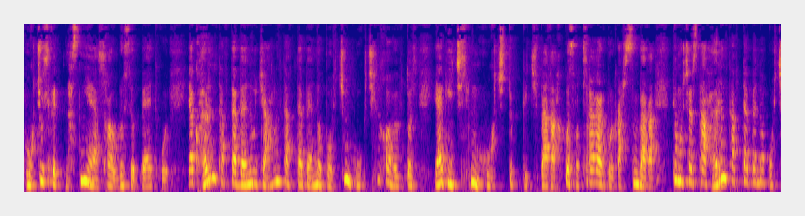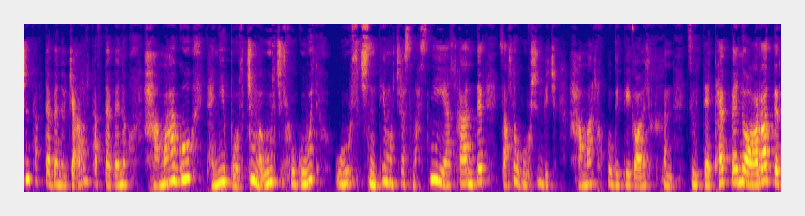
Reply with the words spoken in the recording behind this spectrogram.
хөгжүүлэхэд насны ялгаа өрөөсөө байдгүй. Яг 25 та байна уу 65 та байна уу булчин хөгжихийнхээ хувьд бол яг ижилхэн хөгждөг гэж байгаа. Аахгүй судалгаагаар бүр гарсан байгаа. Тэм учраас та 25 та байна уу 35 та байна уу 65 та байна уу хамаагүй таны булчин үйлчлэх үгүйвэл үйлчлэн. Тэм учраас насны ялгаан дээр залуу хөгшин гэж хамаарахгүй гэдгийг ойлгох нь зүйтэй 50 байна уу ороод тэр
